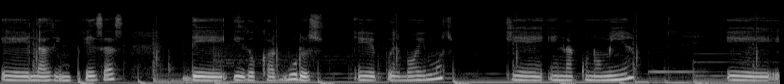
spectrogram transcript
eh, las empresas de hidrocarburos. Eh, pues vemos que en la economía eh,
